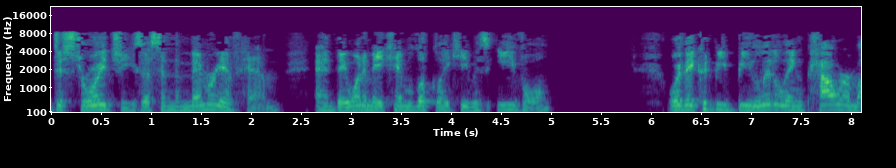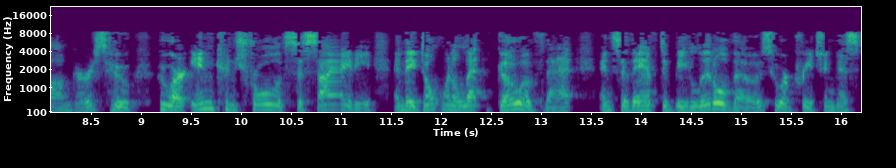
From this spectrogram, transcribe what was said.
destroyed Jesus and the memory of him and they want to make him look like he was evil. Or they could be belittling power mongers who, who are in control of society and they don't want to let go of that. And so they have to belittle those who are preaching this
